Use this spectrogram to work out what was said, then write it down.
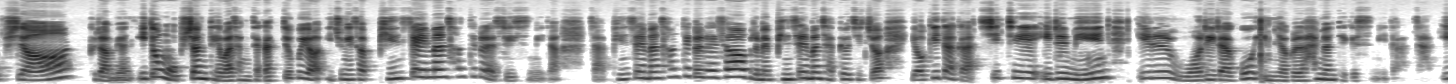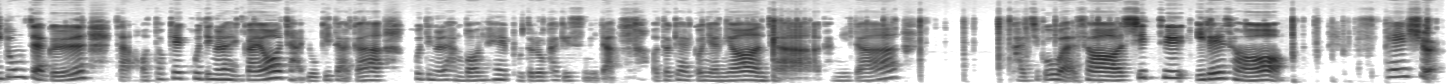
옵션 그러면 이동 옵션 대화 상자가 뜨고요. 이 중에서 빈 셀만 선택을 할 수 있습니다. 자, 빈 셀만 선택을 해서 그러면 빈 셀만 잡혀지죠. 여기다가 시트의 이름인 1월이라고 입력을 하면 되겠습니다. 자, 이 동작을 자, 어떻게 코딩을 할까요? 자, 여기다가 코딩을 한번 해 보도록 하겠습니다. 어떻게 할 거냐면 자, 갑니다. 가지고 와서 시트 1에서 스페셜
